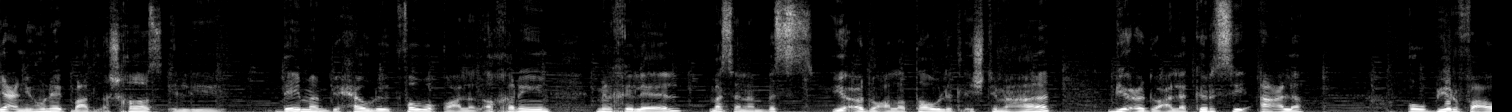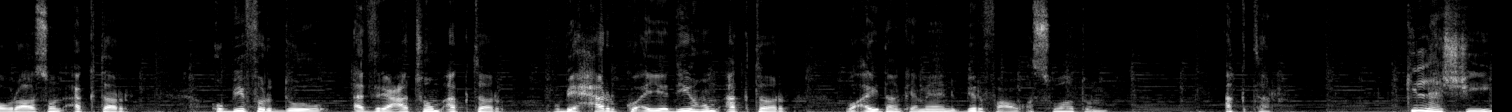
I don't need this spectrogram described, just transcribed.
يعني هناك بعض الأشخاص اللي دايما بيحاولوا يتفوقوا على الآخرين من خلال مثلا بس يقعدوا على طاولة الاجتماعات بيقعدوا على كرسي أعلى وبيرفعوا راسهم أكثر وبيفردوا أذرعتهم أكثر وبيحركوا أيديهم أكثر وأيضا كمان بيرفعوا أصواتهم أكثر كل هالشي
